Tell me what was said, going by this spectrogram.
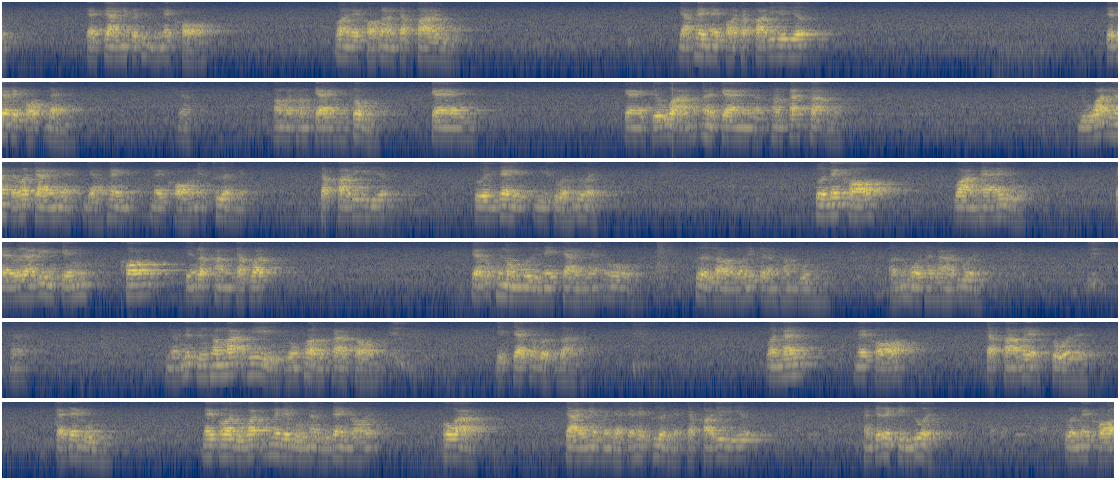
แต่ใจนี่ไปที่หญิงนายขอ ว่านายขอกำลังจับปลาอยู่ อยากให้นายขอจับปลาที่เยอะๆจะได้ไปขอแบ่งนะเอามาทำแกงส้ม แกง แกงเขียวหวานแกงทำแป๊ะสะเนี่ยอยู่วัดนะแต่ว่าใจเนี่ย อยากให้ในขอเนี่ยเพื่อนเนี่ย จับปลาได้เยอะ ตัวเองได้มีส่วนด้วย ส่วนในขอวานแหอยู่ แต่เวลาได้ยินเสียงคล้องเสียงระฆังจากวัดแกก็พนมมือในใจนะ โอ้เพื่อเราเราที่กำลังทำบุญอนุโมทนาด้วยนะนึกถึงธรรมะที่หลวงพ่อหลวงตาสอนจิตใจก็เบิกบาน วันนั้นนายขอจับปลาไม่ได้สักตัวเลย แต่ได้บุญนายกออยู่วัดไม่ได้บุญนะหรือได้น้อย เพราะว่าใจเนี่ยมันอยากจะให้เพื่อนเนี่ยจับปลาที่เยอะฉันจะได้กินด้วย ส่วนนายขอ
